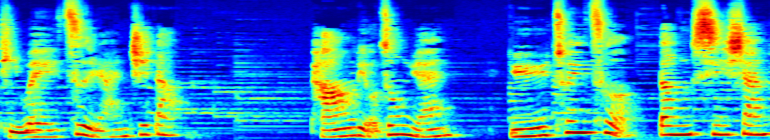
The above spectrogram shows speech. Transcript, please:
体味自然之道。”唐柳宗元。于崔策登西山，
